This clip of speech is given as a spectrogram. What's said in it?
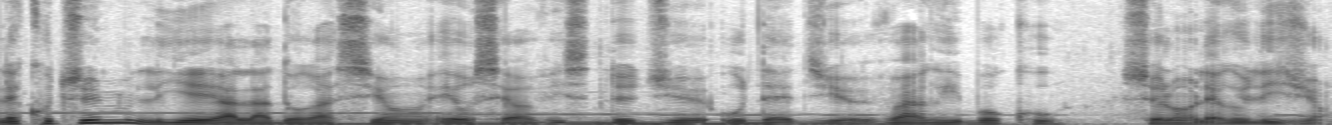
Les coutumes liées à l'adoration et au service de Dieu ou des dieux varient beaucoup selon les religions.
